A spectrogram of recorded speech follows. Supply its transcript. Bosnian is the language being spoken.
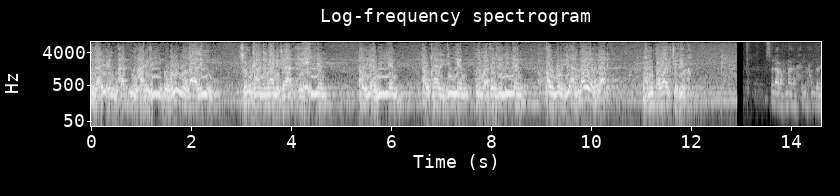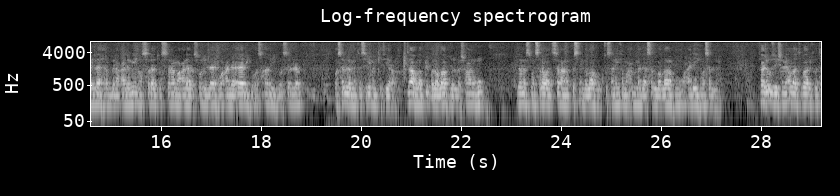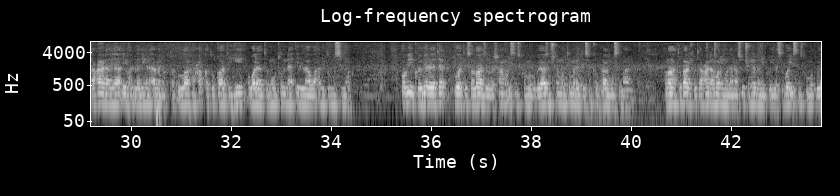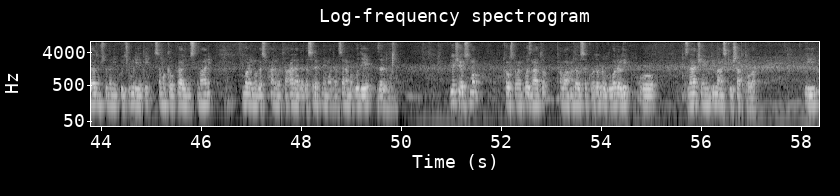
وتحريف المحرفين وغلو الغالين سواء كان ذلك شيعيا أو جهميا أو خارجيا أو معتزليا أو مرجئا أو غير ذلك. ومن طوائف كثيرة. بسم الله الرحمن الرحيم. الحمد لله رب العالمين والصلاة والسلام على رسول الله وعلى آله وأصحابه وسلم وسلم تسليما كثيرا. زاه الله بقد الله جل شأنه donosimo salavat salam na posljednog Allahu poslanika Muhammada sallallahu alaihi wa sallam. Kaže uzvišeni Allah tabaraka wa ta'ala, ja ijuha alladhina amanu, takullaha haqqa tuqatihi, wa la tamutunna illa wa antum muslimun. Ovi koji vjerujete, bojite se Allah za istinskom bogobojaznom, što nemojte umirati se kao pravi muslimani. Allah tabaraka wa ta'ala molimo da nas učini od onih koji da se boji istinskom bogobojaznom, što od onih koji će umrijeti samo kao pravi muslimani. Molimo ga subhanahu wa ta'ala da ga sretnemo, da nam nama bude zadovoljno. Jučer smo kao što vam je poznato, Allah vam dao sako dobro govorili o značenju imanskih šartova. I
